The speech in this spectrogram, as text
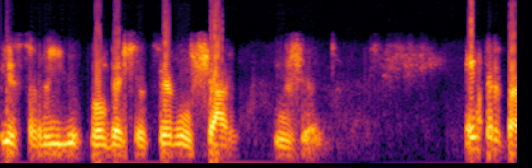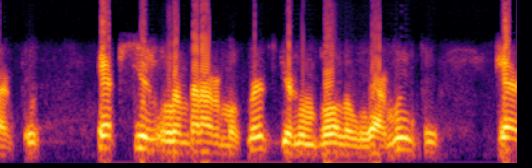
esse rio não deixa de ser um charco nojento. Entretanto, é preciso lembrar uma coisa, que eu não vou alongar muito, que é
